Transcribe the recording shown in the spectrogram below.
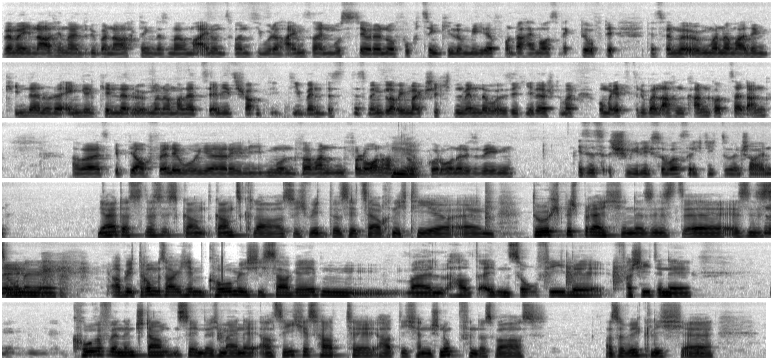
wenn man im Nachhinein drüber nachdenkt, dass man um 21 Uhr daheim sein musste oder nur 15 Kilometer von daheim aus weg durfte, das wenn man irgendwann einmal den Kindern oder Enkelkindern irgendwann einmal erzählt, die, die wenn das, das wenn glaube ich mal Geschichten wende, wo sich jeder schon mal, wo man jetzt drüber lachen kann, Gott sei Dank. Aber es gibt ja auch Fälle, wo ihre Lieben und Verwandten verloren haben Ja. durch Corona, deswegen ist es schwierig, sowas richtig zu entscheiden. Ja, das, das ist ganz, ganz klar. Also ich will das jetzt auch nicht hier ähm, durchbesprechen. Es ist, äh, es ist so Nee. eine, aber darum sage ich eben komisch. Ich sage eben, weil halt eben so viele verschiedene Kurven entstanden sind. Ich meine, als ich es hatte, hatte ich einen Schnupfen, das war's. Also wirklich, äh,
